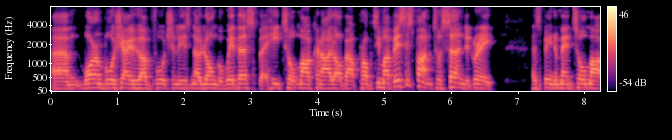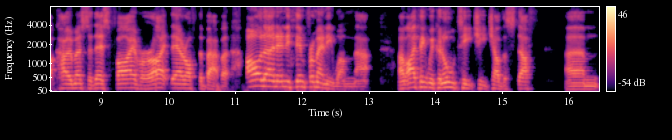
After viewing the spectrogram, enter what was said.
Um, Warren Bourget, who unfortunately is no longer with us, but he taught Mark and I a lot about property. My business partner, to a certain degree, has been a mentor, Mark Homer. So there's five right there off the bat. But I'll learn anything from anyone, Matt. Um, I think we can all teach each other stuff. Um,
